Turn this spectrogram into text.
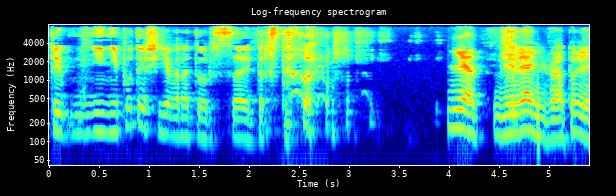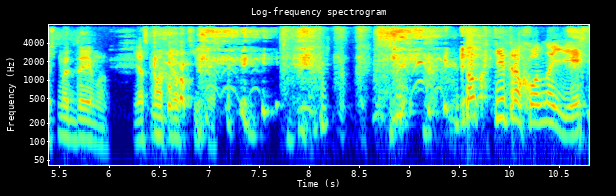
Ты не, не путаешь Евротур с Интерстелларом? Нет, ну реально в Евротуре есть Мэтт Дэймон. Я смотрел в титрах. Только в титрах он и есть.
